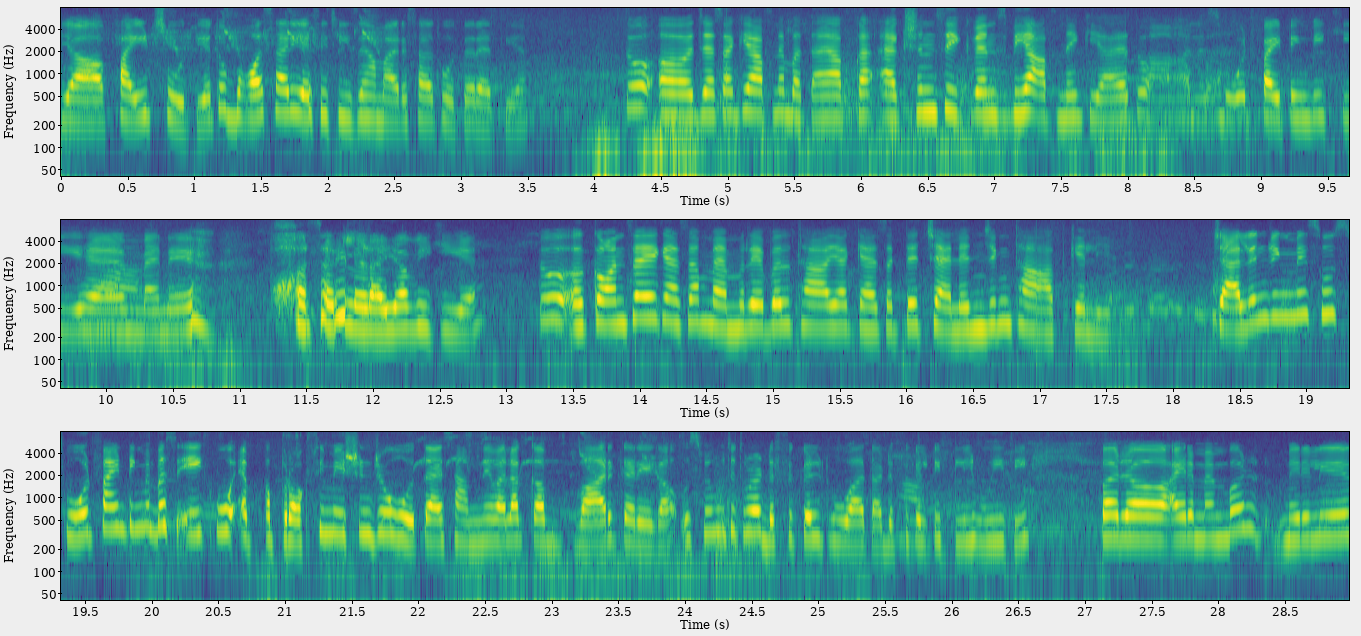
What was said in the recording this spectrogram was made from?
या फाइट्स होती है तो बहुत सारी ऐसी चीज़ें हमारे साथ होते रहती है। तो जैसा कि आपने बताया आपका एक्शन सीक्वेंस भी आपने किया है तो हाँ मैंने स्वॉर्ड फाइटिंग भी की है हाँ। मैंने बहुत सारी लड़ाइयाँ भी की है। तो कौन सा एक ऐसा मेमोरेबल था या कह सकते चैलेंजिंग था आपके लिए? चैलेंजिंग में सो स्वॉर्ड फाइटिंग में बस एक वो अप्रॉक्सीमेशन जो होता है सामने वाला कब वार करेगा उसमें मुझे थोड़ा डिफ़िकल्ट हुआ था डिफ़िकल्टी फील हुई थी। पर आई रिमेंबर मेरे लिए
